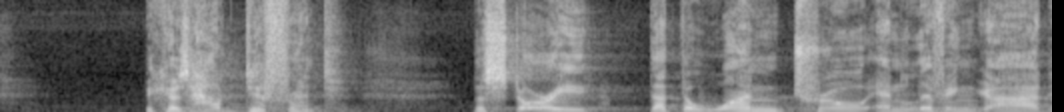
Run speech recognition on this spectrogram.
because how different the story that the one true and living God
